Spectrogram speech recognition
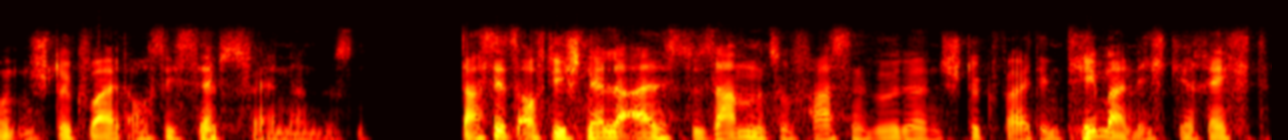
und ein Stück weit auch sich selbst verändern müssen. Das jetzt auf die Schnelle alles zusammenzufassen, würde ein Stück weit dem Thema nicht gerecht,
